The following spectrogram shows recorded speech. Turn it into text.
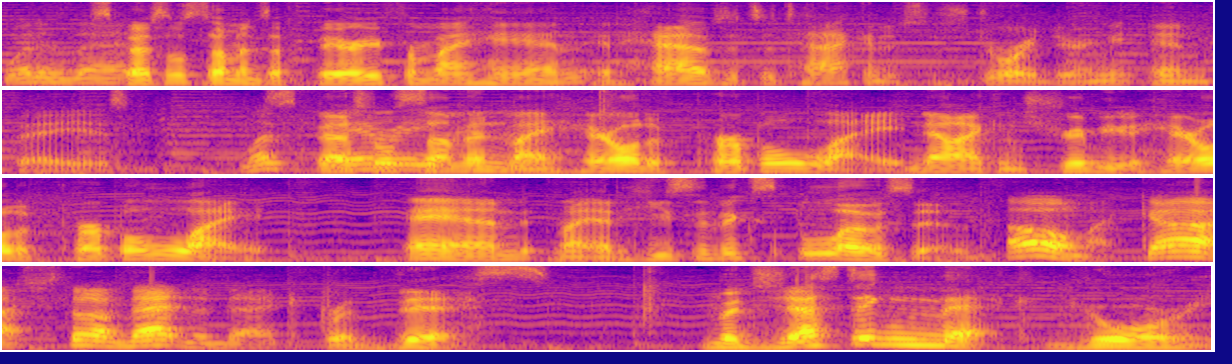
What is that? Special summons a fairy from my hand. It halves its attack and it's destroyed during the end phase. What Special summon my Herald of Purple Light. Now I contribute Herald of Purple Light and my Adhesive Explosive Oh my gosh, still have that in the deck. for this. Majestic Mech Goryu.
